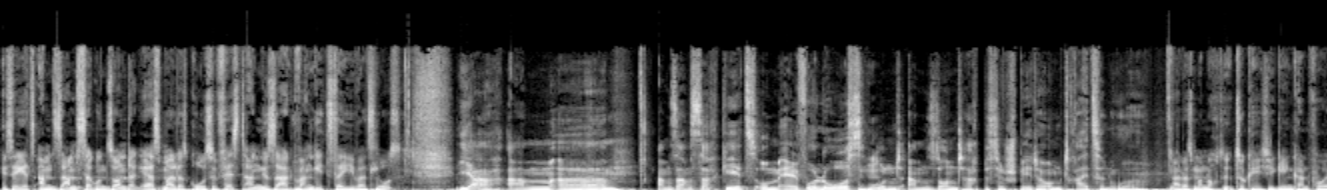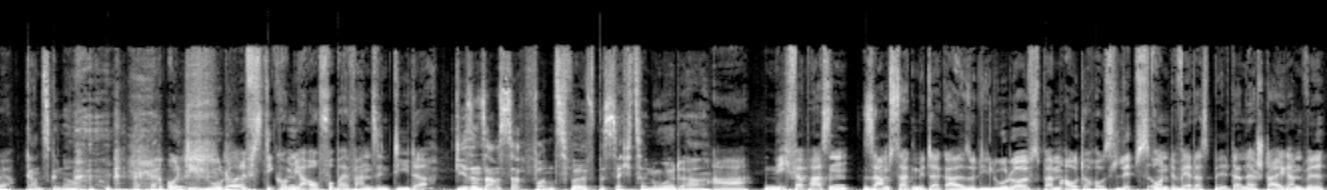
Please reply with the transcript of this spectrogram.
ist ja jetzt am Samstag und Sonntag erstmal das große Fest angesagt. Wann geht's da jeweils los? Ja, am, äh, am Samstag geht's um 11 Uhr los Mhm. und am Sonntag bisschen später um 13 Uhr. Ja, dass man noch zur Kirche gehen kann vorher. Ganz genau. Und die Ludolfs, die kommen ja auch vorbei. Wann sind die da? Die sind Samstag von 12 bis 16 Uhr da. Ah, nicht verpassen. Samstagmittag also die Ludolfs beim Autohaus Lips. Und wer das Bild dann ersteigern will,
